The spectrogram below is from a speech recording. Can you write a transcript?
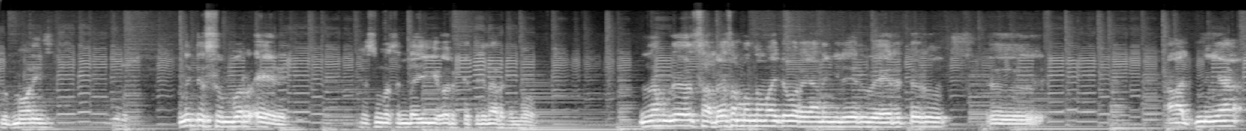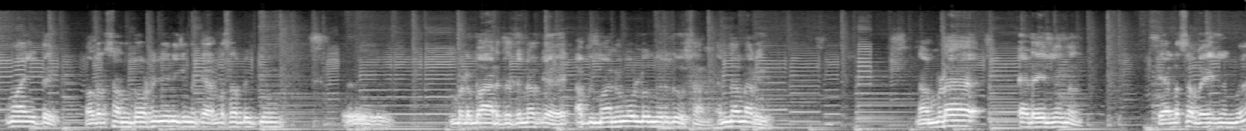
ഗുഡ് മോർണിംഗ് ഇന്ന് ഡിസംബർ ഏഴ്. ക്രിസ്മസിന്റെ ഈ ഒരുക്കത്തിൽ നടക്കുമ്പോൾ ഇന്ന് നമുക്ക് സഭ സംബന്ധമായിട്ട് പറയുകയാണെങ്കിൽ ഒരു വേറിട്ടൊരു ആത്മീയമായിട്ട് വളരെ സന്തോഷം ജനിക്കുന്ന കേരള സഭയ്ക്കും നമ്മുടെ ഭാരതത്തിനൊക്കെ അഭിമാനം കൊള്ളുന്ന ഒരു ദിവസമാണ്. എന്താണെന്നറിയും? നമ്മുടെ ഇടയിൽ നിന്ന് കേരള സഭയിൽ നിന്ന്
